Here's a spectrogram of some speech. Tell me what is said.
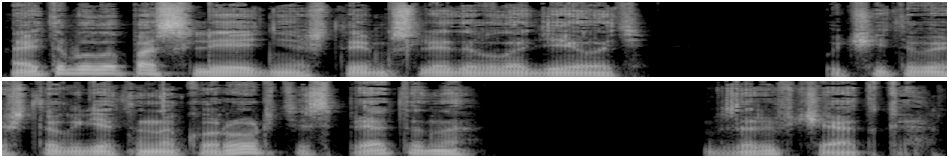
А это было последнее, что им следовало делать, учитывая, что где-то на курорте спрятана взрывчатка.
